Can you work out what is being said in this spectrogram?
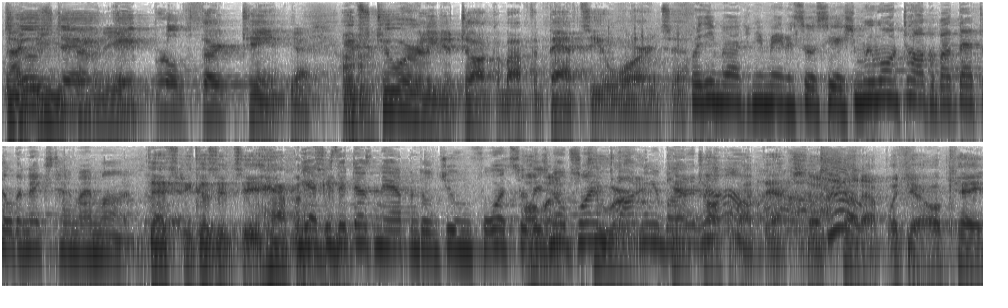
Tuesday, April 13th. Yes. It's too early to talk about the Patsy Awards. For the American Humane Association. We won't talk about that till the next time I'm on. That's because it's, it happens. Yeah, because it doesn't happen till June 4th, so oh, there's well, no it's point too in early. talking about Can't it talk now. about that, so shut up, would you? Okay.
